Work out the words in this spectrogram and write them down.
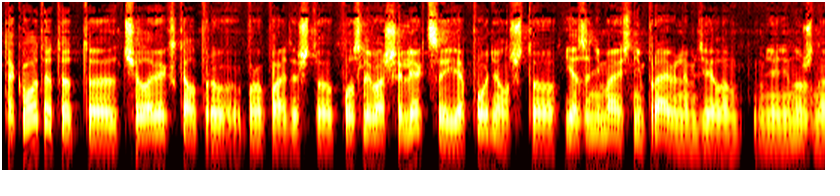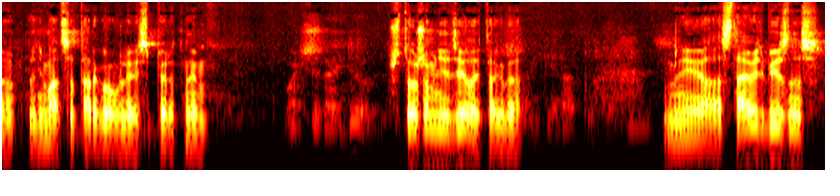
Так вот, этот э, человек сказал про Прабхупаде, что после вашей лекции я понял, что я занимаюсь неправильным делом. Мне не нужно заниматься торговлей спиртным. Что же мне делать тогда? Мне оставить бизнес?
